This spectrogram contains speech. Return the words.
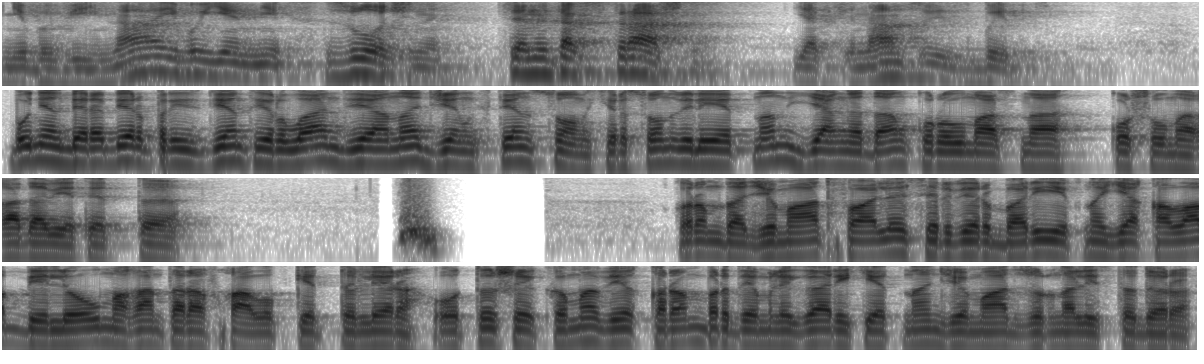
ніби війна і воєнні злочини це не так страшно, як фінансові збитки. Бұнен берабер президент Ирландияны Дженктен сон Херсон вилаетінің яңадан құрылмасына қошылмаға дабет етті. Қырымда жемаат фаалы сервер Бариевны яқалап белі олмаған тарафқа алып кеттілер. Оты шекімі ве Қырым бірдемлігі әрекетінің жемаат журналистідір.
